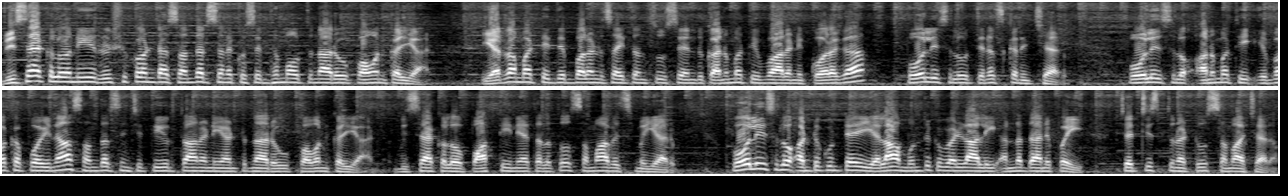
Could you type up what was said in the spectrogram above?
విశాఖలోని ఋషికొండ సందర్శనకు సిద్ధమవుతున్నారు పవన్ కళ్యాణ్. ఎర్రమట్టి దిబ్బలను సైతం చూసేందుకు అనుమతి ఇవ్వాలని కోరగా పోలీసులు తిరస్కరించారు. పోలీసులు అనుమతి ఇవ్వకపోయినా సందర్శించి తీరుతానని అంటున్నారు పవన్ కళ్యాణ్. విశాఖలో పార్టీ నేతలతో సమావేశమయ్యారు. పోలీసులు అడ్డుకుంటే ఎలా ముందుకు వెళ్ళాలి అన్నదానిపై చర్చిస్తున్నట్టు సమాచారం.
